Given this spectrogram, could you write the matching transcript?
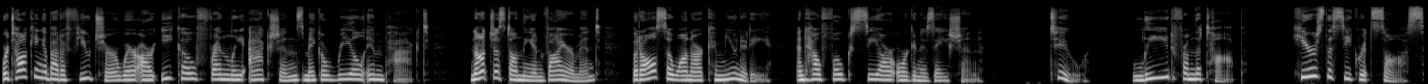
We're talking about a future where our eco friendly actions make a real impact, not just on the environment, but also on our community and how folks see our organization. 2. Lead from the top. Here's the secret sauce.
